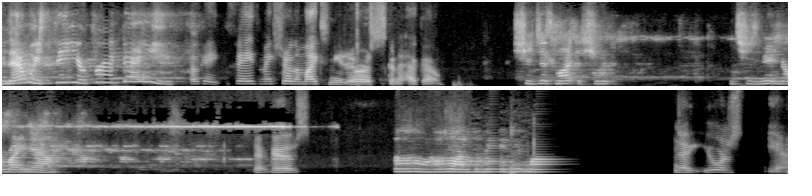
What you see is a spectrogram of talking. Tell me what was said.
now we see your pretty face. Okay, Faith, make sure the mic's muted or it's going to echo. She just might. She. She's muting her mic now. There it goes. Oh, hold on. Let me mute my. No, yours, yeah.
